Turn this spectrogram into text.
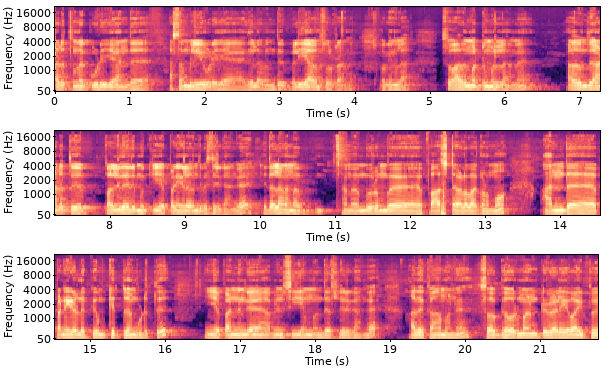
அடுத்து நடக்கக்கூடிய அந்த அசம்பிளியுடைய இதில் வந்து வெளியாகும் சொல்கிறாங்க ஓகேங்களா? ஸோ அது மட்டும் இல்லாமல் அது வந்து அடுத்து பல்வேறு முக்கிய பணிகளை வந்து பேசியிருக்காங்க. இதெல்லாம் நம்ம நம்ம ரொம்ப ரொம்ப ஃபாஸ்ட்டாக வேலை பார்க்கணுமோ அந்த பணிகளுக்கு முக்கியத்துவம் கொடுத்து நீங்கள் பண்ணுங்க அப்படின்னு சிஎம் வந்து சொல்லியிருக்காங்க. அது காமனு ஸோ கவர்மெண்ட் வேலைவாய்ப்பு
